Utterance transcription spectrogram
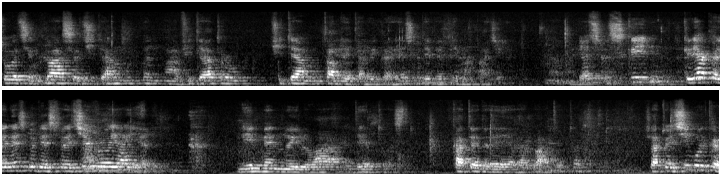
toți în clasă, citeam în amfiteatru, citeam tableta lui Călinescu de pe prima pagină. El scrie, scria Călinescu despre ce vroia el. Nimeni nu-i lua dreptul ăsta. Catedra era luată, tot. Și atunci, sigur că,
